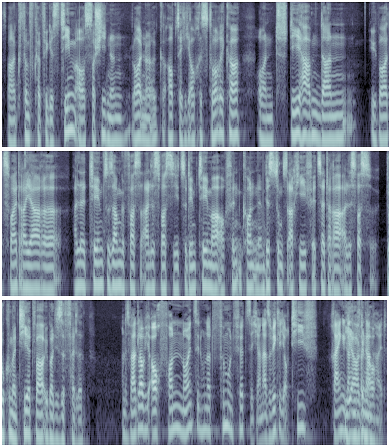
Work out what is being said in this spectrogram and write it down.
Es war ein fünfköpfiges Team aus verschiedenen Leuten, hauptsächlich auch Historiker. Und die haben dann über zwei, drei Jahre alle Themen zusammengefasst, alles, was sie zu dem Thema auch finden konnten im Bistumsarchiv etc., alles, was dokumentiert war über diese Fälle. Und es war, glaube ich, auch von 1945 an, also wirklich auch tief reingegangen ja, in die genau. Vergangenheit.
